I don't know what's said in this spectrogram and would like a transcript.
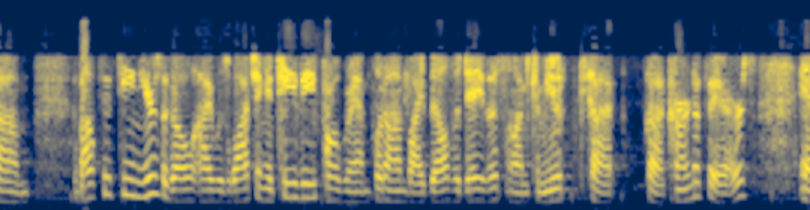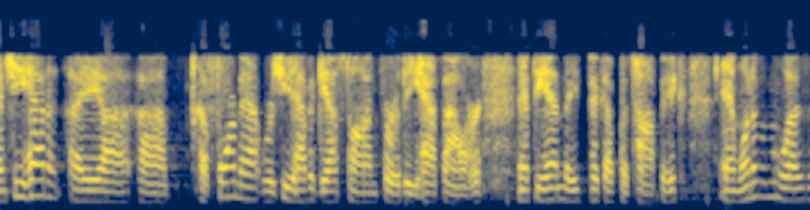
Um, about 15 years ago, I was watching a TV program put on by Belva Davis on commu- uh, uh, current affairs, and she had a, a uh, a format where she'd have a guest on for the half hour. And at the end, they'd pick up a topic, and one of them was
